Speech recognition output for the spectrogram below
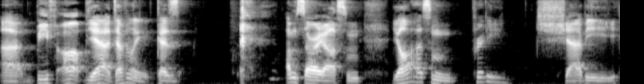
uh, Beef up. yeah, definitely. Because I'm sorry, Austin. Y'all have some pretty shabby.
